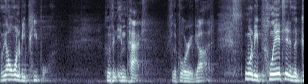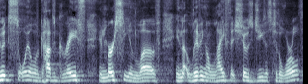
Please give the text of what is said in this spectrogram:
And we all want to be people who have an impact for the glory of God. We want to be planted in the good soil of God's grace and mercy and love in living a life that shows Jesus to the world.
